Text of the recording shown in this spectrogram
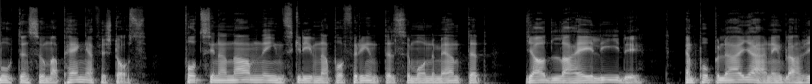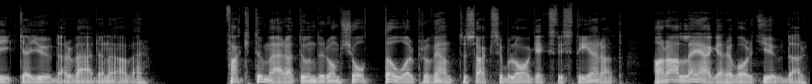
mot en summa pengar förstås, fått sina namn inskrivna på förintelsemonumentet Yad Lahailidi, en populär gärning bland rika judar världen över. Faktum är att under de 28 år Proventus aktiebolag existerat har alla ägare varit judar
